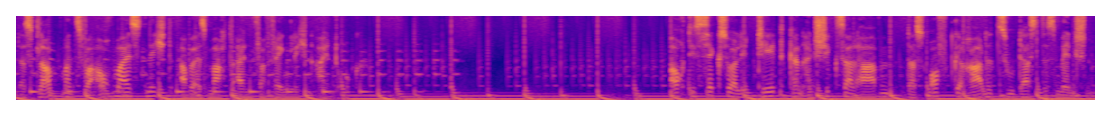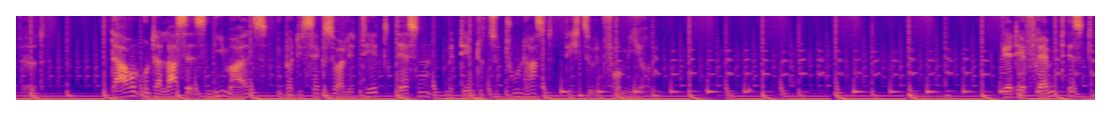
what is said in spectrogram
Das glaubt man zwar auch meist nicht, aber es macht einen verfänglichen Eindruck. Auch die Sexualität kann ein Schicksal haben, das oft geradezu das des Menschen wird. Darum unterlasse es niemals, über die Sexualität dessen, mit dem du zu tun hast, dich zu informieren. Wer dir fremd ist,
